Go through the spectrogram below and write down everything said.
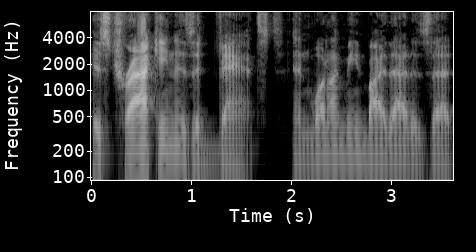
His tracking is advanced, and what I mean by that is that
